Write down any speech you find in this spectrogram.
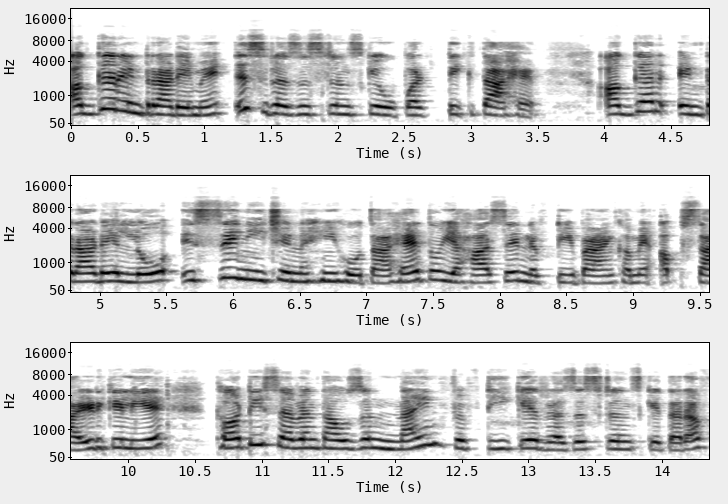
अगर इंट्राडे में इस रेजिस्टेंस के ऊपर टिकता है अगर इंट्राडे लो इससे नीचे नहीं होता है तो यहाँ से निफ्टी बैंक हमें अपसाइड के लिए 37,950 के रेजिस्टेंस के तरफ़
